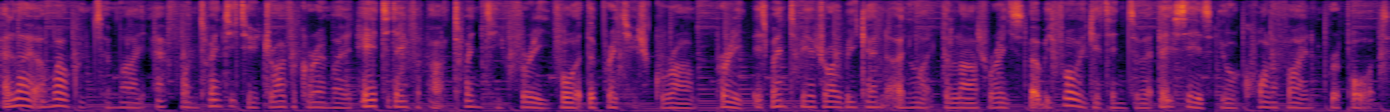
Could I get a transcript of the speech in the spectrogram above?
Hello and welcome to my F122 driver career mode here today for part 23 for the British Grand Prix. It's meant to be a dry weekend unlike the last race but before we get into it this is your qualifying report.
